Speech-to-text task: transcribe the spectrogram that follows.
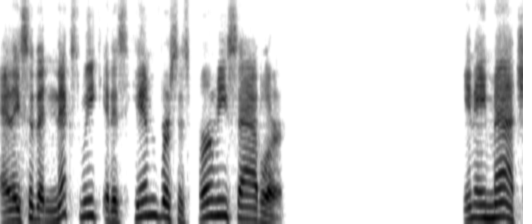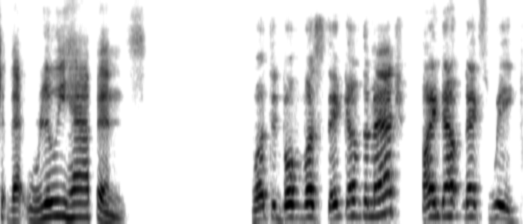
And they said that next week it is him versus Hermie Sadler in a match that really happens. What did both of us think of the match? Find out next week.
